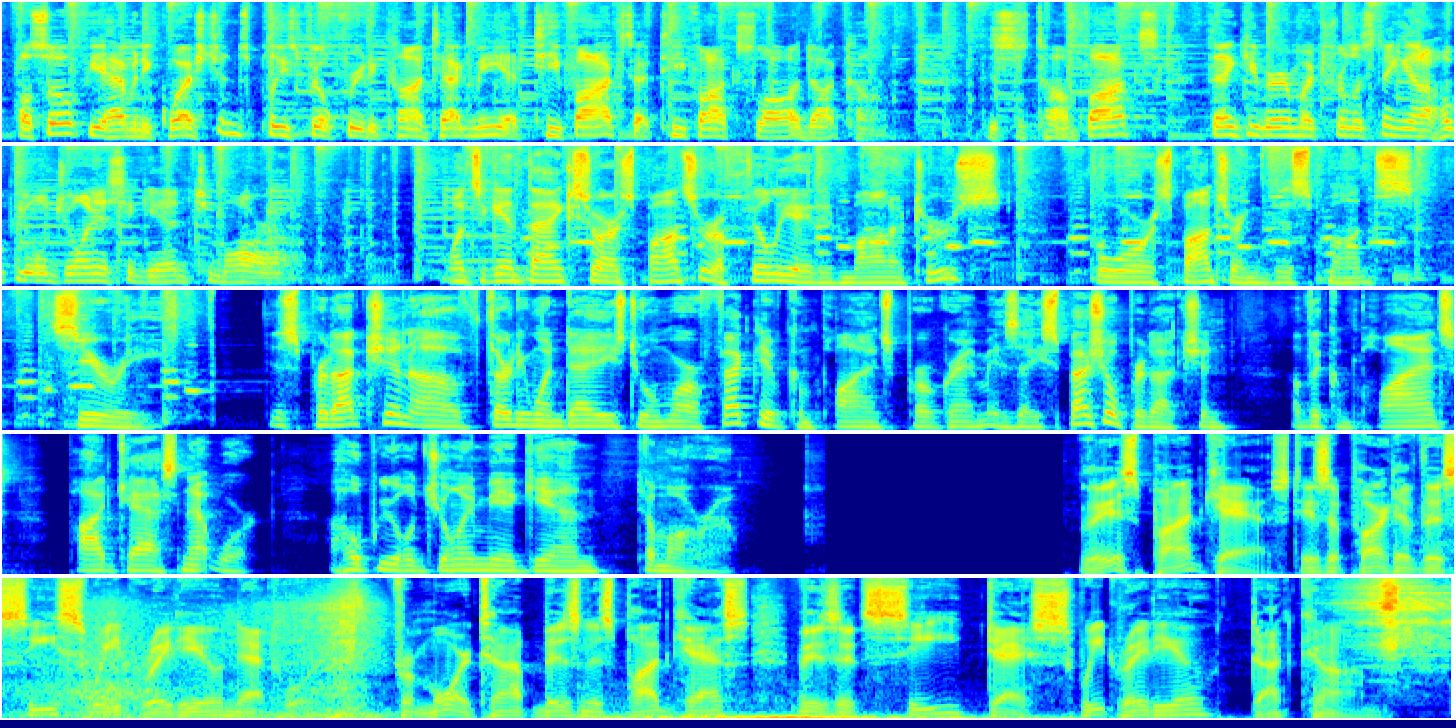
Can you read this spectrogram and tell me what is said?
Also, if you have any questions, please feel free to contact me at tfox at tfoxlaw.com. This is Tom Fox. Thank you very much for listening, and I hope you will join us again tomorrow. Once again, thanks to our sponsor, Affiliated Monitors, for sponsoring this month's series. This production of 31 Days to a More Effective Compliance Program is a special production of the Compliance Podcast Network. I hope you will join me again tomorrow. This podcast is a part of the C Suite Radio Network. For more top business podcasts, visit c-suiteradio.com.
